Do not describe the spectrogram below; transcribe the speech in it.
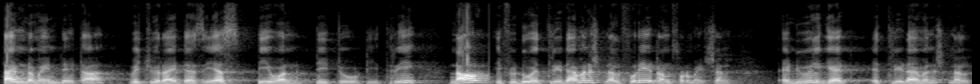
time domain data which we write as S T1, T2, T3. Now, if you do a 3 dimensional Fourier transformation and you will get a 3 dimensional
